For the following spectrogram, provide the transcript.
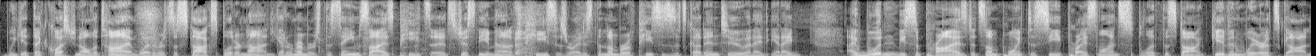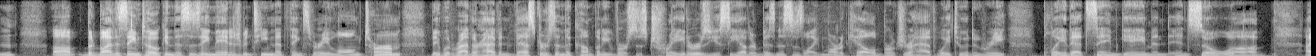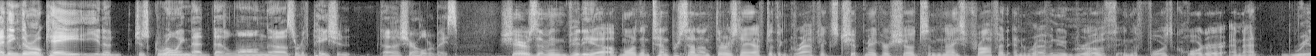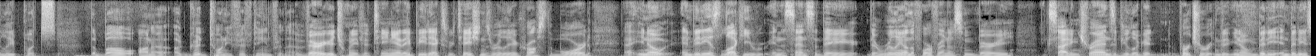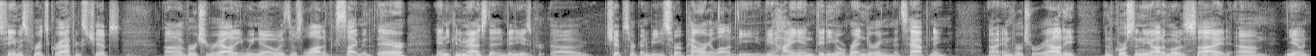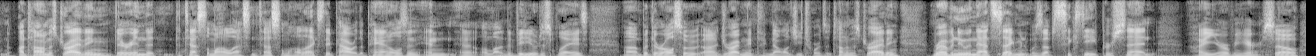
we get that question all the time whether it's a stock split or not. You got to remember it's the same size pizza. It's just the amount of pieces, right? It's the number of pieces it's cut into, and I and I I wouldn't be surprised at some point to see Priceline split the stock given where it's gotten. Uh, but by the same token, this is a management team that thinks very long term. They would rather have investors in the company versus traders. You see other businesses like Markel, Berkshire Hathaway to a degree play that same game, and and so uh, I think they're okay. You know, just growing that that long uh, sort of patient uh, shareholder base. Shares of Nvidia up more than 10% on Thursday after the graphics chip maker showed some nice profit and revenue growth in the fourth quarter, and that really puts the bow on a, a good 2015 for them. Very good 2015. Yeah, they beat expectations really across the board. Uh, you know, Nvidia's lucky in the sense that they they're really on the forefront of some very exciting trends. If you look at virtual, you know, Nvidia, Nvidia is famous for its graphics chips. Uh, virtual reality, we know, is there's a lot of excitement there, and you can imagine that Nvidia's uh, chips are going to be sort of powering a lot of the the high end video rendering that's happening. Uh, in virtual reality, and of course, in the automotive side, um, you know, autonomous driving, they're in the, the Tesla Model S and Tesla Model X. They power the panels and, and uh, a lot of the video displays, uh, but they're also uh, driving the technology towards autonomous driving. Revenue in that segment was up 68% uh, year over year. So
